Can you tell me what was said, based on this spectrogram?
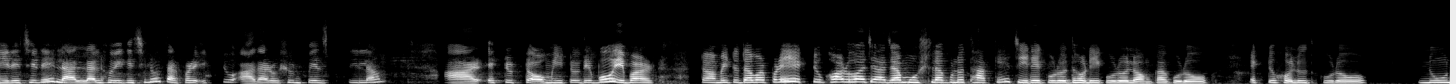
নেড়ে চেড়ে লাল লাল হয়ে গেছিল। তারপরে একটু আদা, রসুন পেস্ট দিলাম আর একটু টমেটো দেবো। এবার টমেটো দেওয়ার পরে একটু ঘরোয়া যা যা মশলাগুলো থাকে, জিরে গুঁড়ো, ধনে গুঁড়ো, লঙ্কা গুঁড়ো, একটু হলুদ গুঁড়ো নুন,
